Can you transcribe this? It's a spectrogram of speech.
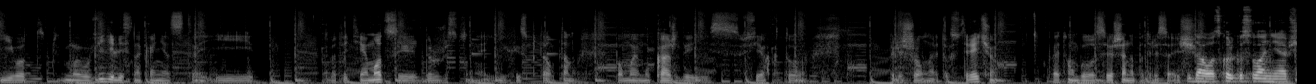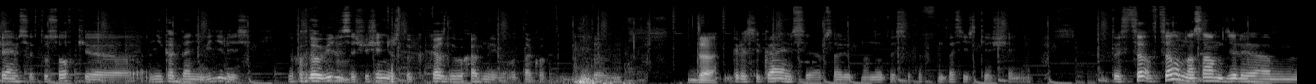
И вот мы увиделись наконец-то, и вот эти эмоции дружественные, их испытал там, по-моему, каждый из всех, кто пришел на эту встречу. Поэтому было совершенно потрясающе. Да, вот сколько с Ваней общаемся в тусовке, никогда не виделись. Но когда увиделись, Мгм. ощущение, что каждые выходные вот так вот Да, пересекаемся абсолютно. Ну, то есть это фантастические ощущения. То есть в цел- в целом, на самом деле,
